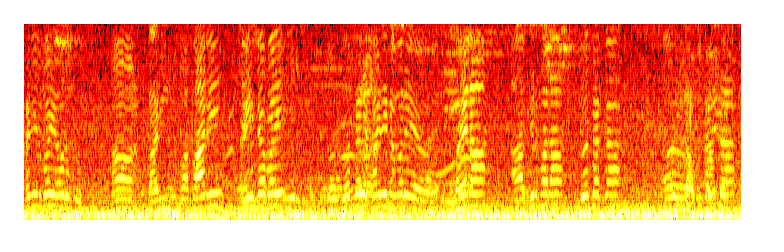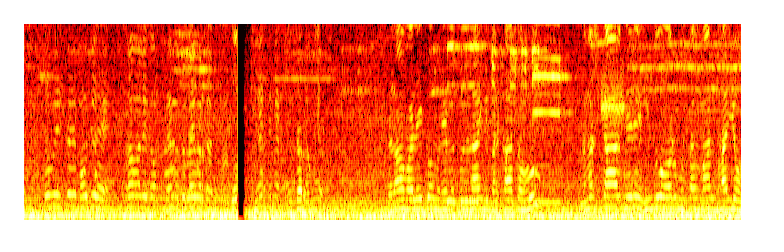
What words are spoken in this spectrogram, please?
खलील भाई और बारी। बारी शहीशा भाई तो बहुत सारे खादिन हमारे बहना तिरमला ज्योतक्का और कविता सब इस पे मौजूद है। अलैक्म रहमतुल्लाहि व बरकातहू। सलाम वालेकुम रहमतुल्लाहि बरकातहू। नमस्कार मेरे हिंदू और मुसलमान भाइयों।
